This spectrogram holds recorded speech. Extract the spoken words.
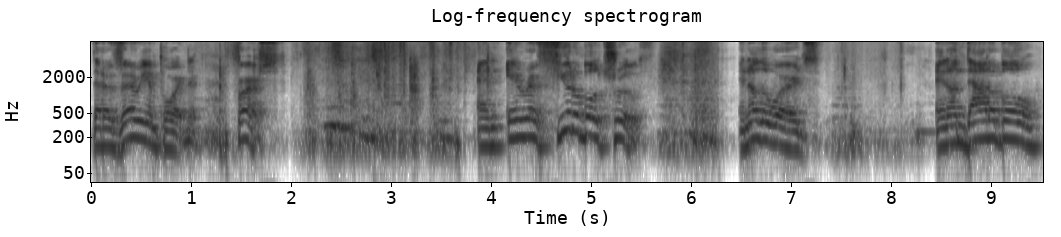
that are very important. First, an irrefutable truth. In other words, an undoubtable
